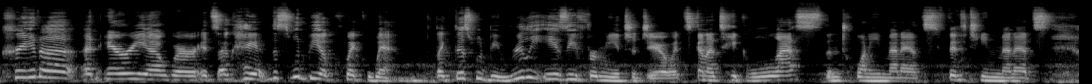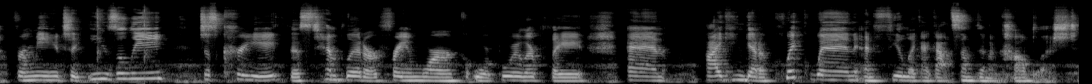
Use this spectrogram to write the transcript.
create a, an area where it's okay, this would be a quick win. Like this would be really easy for me to do. It's going to take less than 20 minutes, 15 minutes for me to easily just create this template or framework or boilerplate and I can get a quick win and feel like I got something accomplished.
